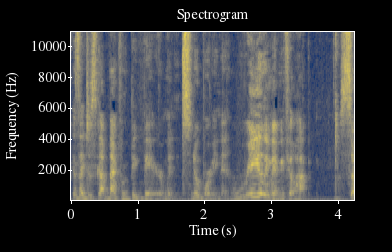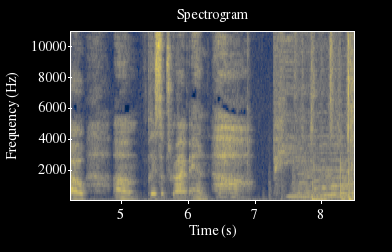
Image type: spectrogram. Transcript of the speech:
because I just got back from Big Bear with snowboarding. It really made me feel happy. So, um, please subscribe and peace.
